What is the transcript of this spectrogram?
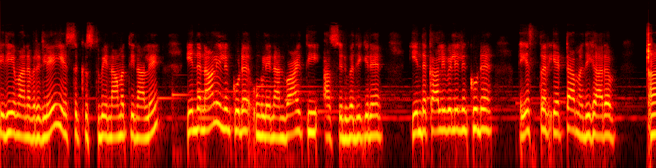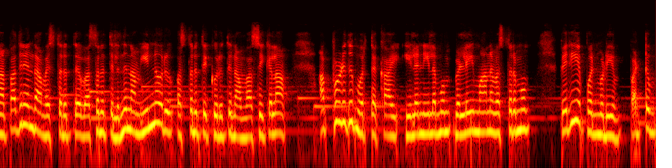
பிரியமானவர்களே இயேசு கிறிஸ்துவின் நாமத்தினாலே இந்த நாளிலும் கூட உங்களை நான் வாழ்த்தி ஆசிர்வதிக்கிறேன். இந்த காலைவேளையிலும் கூட எஸ்தர் எட்டாம் அதிகாரம் பதினைந்தாம் வஸ்திரத்து வசனத்திலிருந்து நாம் இன்னொரு வஸ்திரத்தை குறித்து நாம் வாசிக்கலாம். அப்பொழுது மொர்த்தக்காய் இளநீளமும் வெள்ளையுமான வஸ்திரமும் பெரிய பொன்முடியும் பட்டும்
